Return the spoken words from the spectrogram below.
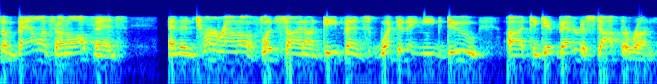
some balance on offense, and then turn around on the flip side on defense? What do they need to do uh, to get better to stop the run?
